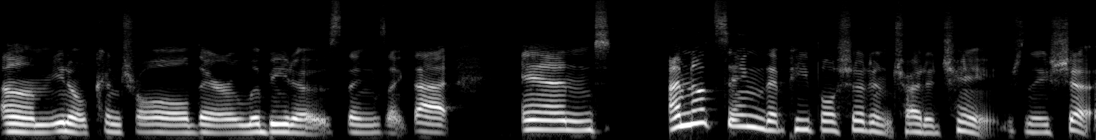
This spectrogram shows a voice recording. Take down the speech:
um you know control their libidos things like that. And i'm not saying that people shouldn't try to change. They should.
